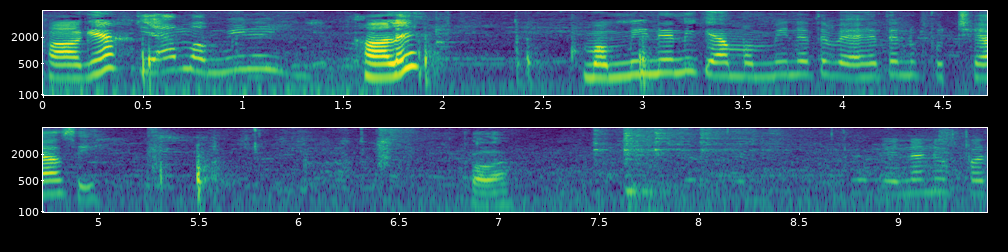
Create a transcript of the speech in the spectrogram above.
ਖਾ ਗਿਆ? ਕਿਆ ਮੰਮੀ ਨੇ ਖਾ ਲੇ ਮੰਮੀ ਨੇ ਨਹੀਂ ਕਿਹਾ ਮੰਮੀ ਨੇ ਤੇ ਵੈਸੇ ਤੈਨੂੰ ਪੁੱਛਿਆ ਸੀ। ਕਾਲਾ ਇਹਨਾਂ ਨੇ ਉੱਪਰ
